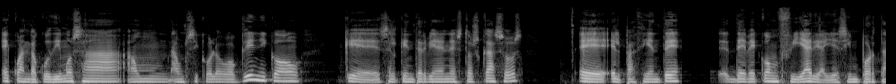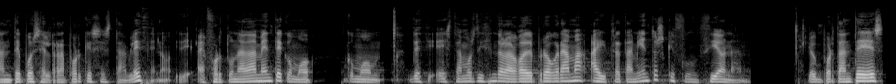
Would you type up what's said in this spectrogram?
eh, cuando acudimos a, a, un, a, un, psicólogo clínico, que es el que interviene en estos casos, eh, el paciente debe confiar y ahí es importante pues el rapport que se establece, ¿no? afortunadamente, como como estamos diciendo a lo largo del programa, hay tratamientos que funcionan. Lo importante es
